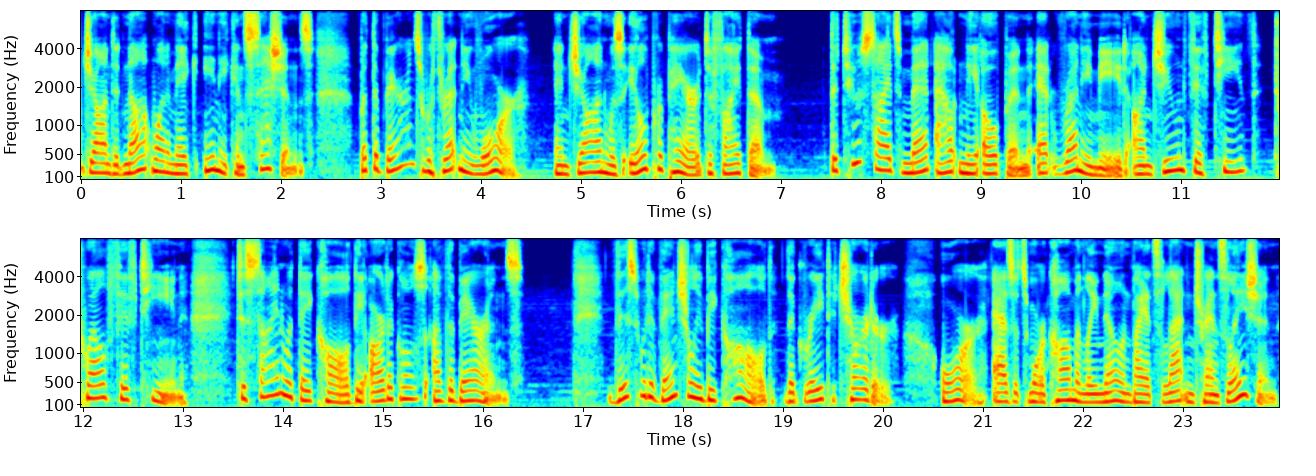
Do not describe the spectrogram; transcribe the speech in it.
John did not want to make any concessions, but the barons were threatening war, and John was ill prepared to fight them. The two sides met out in the open at Runnymede on June 15, 1215, to sign what they called the Articles of the Barons. This would eventually be called the Great Charter, or, as it's more commonly known by its Latin translation,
